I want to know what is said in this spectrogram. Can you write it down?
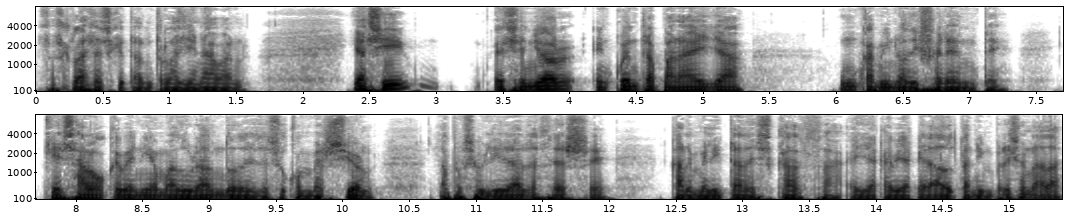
esas clases que tanto la llenaban. Y así el Señor encuentra para ella un camino diferente, que es algo que venía madurando desde su conversión, la posibilidad de hacerse carmelita descalza, ella que había quedado tan impresionada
